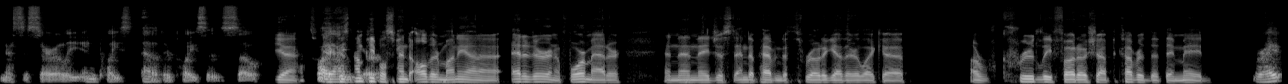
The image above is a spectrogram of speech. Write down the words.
necessarily in place other places. So yeah, that's why because yeah, some people spend all their money on an editor and a formatter, and then they just end up having to throw together like a a crudely photoshopped cover that they made. Right.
